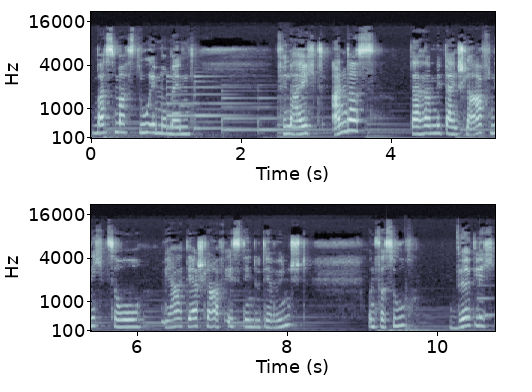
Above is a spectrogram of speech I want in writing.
Was machst du im Moment vielleicht anders, damit dein Schlaf nicht so ja, der Schlaf ist, den du dir wünschst und versuch wirklich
